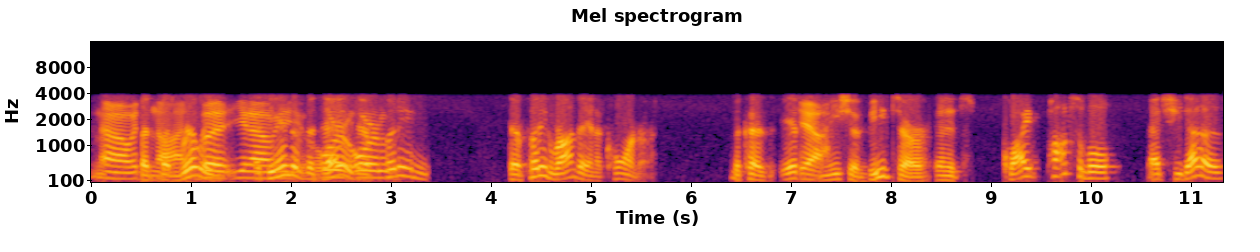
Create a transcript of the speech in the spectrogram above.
No, it's but, not. But really, but, you know, at the end of the day, or, or, they're putting they're putting Ronda in a corner because if yeah. Miesha beats her, and it's quite possible that she does,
